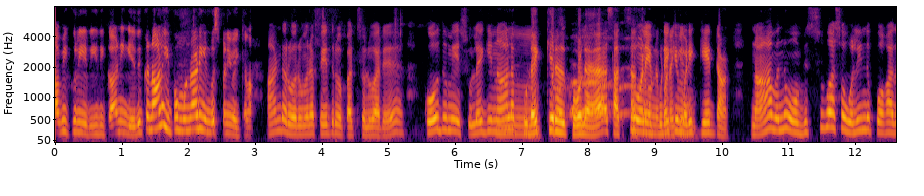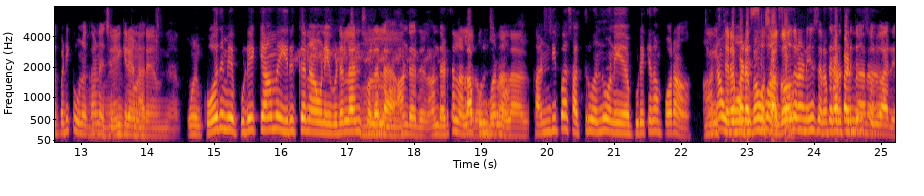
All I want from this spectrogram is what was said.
ஆவிக்குரிய ரீதிக்காக நீங்க எதுக்குனாலும் இப்ப முன்னாடி இன்வெஸ்ட் பண்ணி வைக்கலாம் ஆண்டவர் ஒரு முறை பேதுருவை பார்த்து சொல்லுவாரு கோதுமை சுலகினால. புடைக்கிறது போல சத்துருவனை புடைக்கும்படி. கேட்டான் நான் வந்து உன் விசுவாசம் ஒளிந்து போகாதபடிக்கு உனக்காக நான் ஜெபிக்கிறேன். உன் கோதுமையை புடைக்காம இருக்க நான் உன்னை விடலன்னு சொல்லல. ஆண்டவர் அந்த இடத்துல நல்லா இருக்கு. கண்டிப்பா சத்ரு வந்து உன்னைய புடைக்க தான் போறான். சகோதரனையும் சிறப்படுத்துன்னு சொல்லுவாரு.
